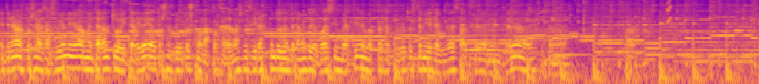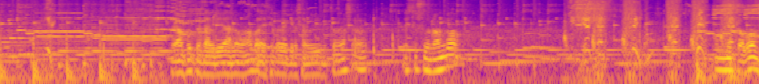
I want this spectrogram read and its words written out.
Entrenar a los personajes al subir el nivel aumentarán tu vitalidad y otros atributos como la fuerza. Además recibirás puntos de entrenamiento que puedes invertir en mejores atributos técnicos y habilidades al hacer interior. Me dan puntos de habilidad luego, ¿no? Para decir lo que quieres saber y todo eso. Esto es un hongo. Un micobomb.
